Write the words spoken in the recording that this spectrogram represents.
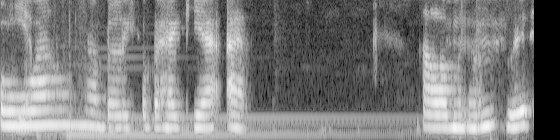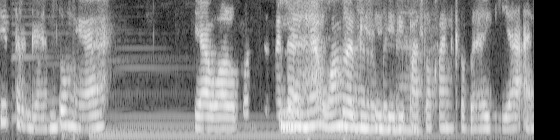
Iya. Uang ngebeli kebahagiaan. Kalau menurut gue sih tergantung ya. Ya walaupun sebenarnya Iya, uang nggak benar, bisa jadi patokan kebahagiaan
